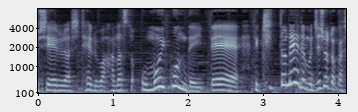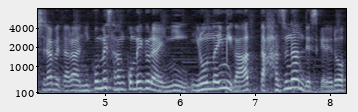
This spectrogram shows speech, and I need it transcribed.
教えるだし、tell は話すと思い込んでいて、で、きっとね、でも辞書とか調べたら2個目3個目ぐらいにいろんな意味があったはずなんですけれど、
